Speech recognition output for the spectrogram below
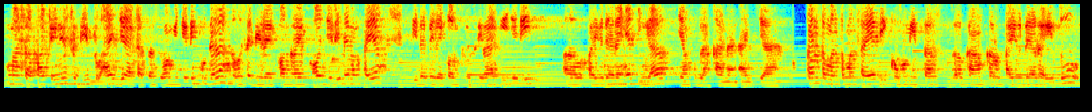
masa pakainya segitu aja kata suami. Jadi udahlah nggak usah direkon-rekon. Jadi memang saya tidak direkonstruksi lagi. Jadi uh, payudaranya tinggal yang sebelah kanan aja kan teman-teman saya di komunitas uh, kanker payudara itu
